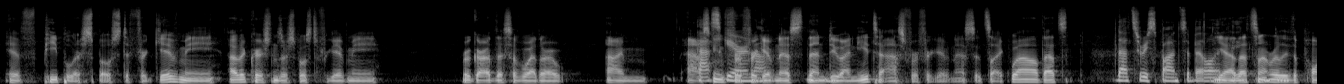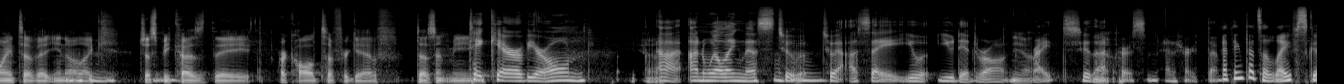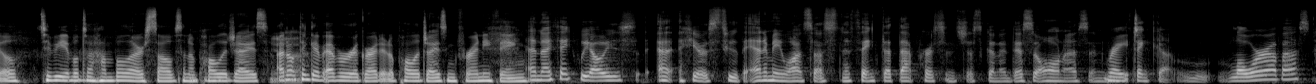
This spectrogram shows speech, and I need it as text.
if people are supposed to forgive me, other Christians are supposed to forgive me, regardless of whether I'm asking Asking for or not. forgiveness, then do I need to ask for forgiveness? It's like, well, that's That's responsibility. yeah, that's not really the point of it. You know, like just because they are called to forgive doesn't mean take care of your own Yeah. uh, unwillingness to to uh, say you you did wrong, Yeah. right, to that Yeah. person and hurt them. I think that's a life skill to be able to humble ourselves and apologize. I don't think I've ever regretted apologizing for anything. And I think we always uh, here's too the enemy wants us to think that that person's just going to disown us and Right. think uh, lower of us.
